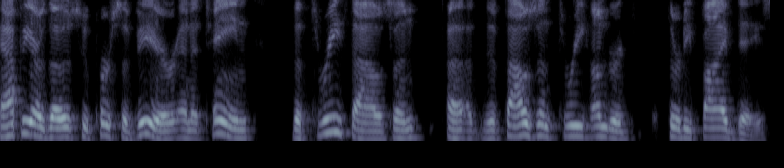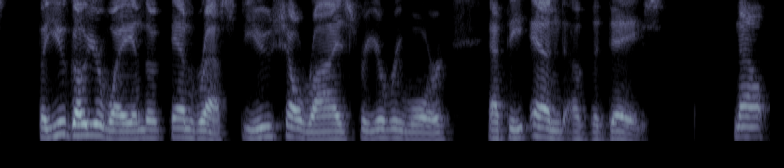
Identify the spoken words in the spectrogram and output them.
Happy are those who persevere and attain the 3,000, uh, the 1,335 days. But you go your way and, the, and rest. You shall rise for your reward at the end of the days. Now,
